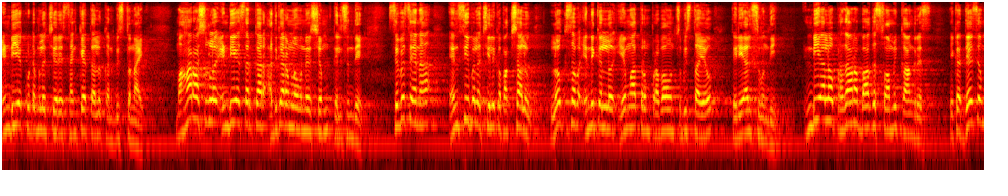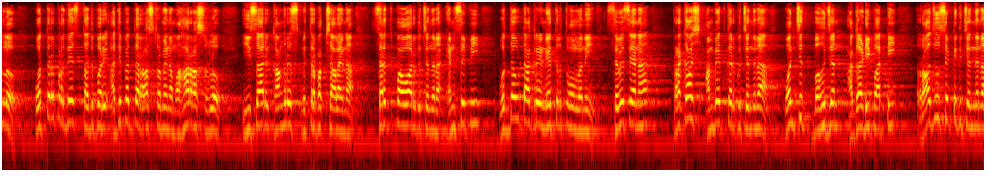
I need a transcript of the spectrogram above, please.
ఎన్డీఏ కూటమిలో చేరే సంకేతాలు కనిపిస్తున్నాయి. మహారాష్ట్రలో ఎన్డీఏ సర్కార్ అధికారంలో ఉన్న విషయం తెలిసిందే. శివసేన ఎన్సీబీల చీలిక పక్షాలు లోక్సభ ఎన్నికల్లో ఏమాత్రం ప్రభావం చూపిస్తాయో తెలియాల్సి ఉంది. ఇండియాలో ప్రధాన భాగస్వామి కాంగ్రెస్. ఇక దేశంలో ఉత్తరప్రదేశ్ తదుపరి అతిపెద్ద రాష్ట్రమైన మహారాష్ట్రలో ఈసారి కాంగ్రెస్ మిత్రపక్షాలైన శరద్ పవార్కు చెందిన ఎన్సీపీ ఉద్ధవ్ ఠాక్రే నేతృత్వంలోని శివసేన ప్రకాష్ అంబేద్కర్కు చెందిన వంచిత్ బహుజన్ అగాడీ పార్టీ రాజు శెట్టికి చెందిన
